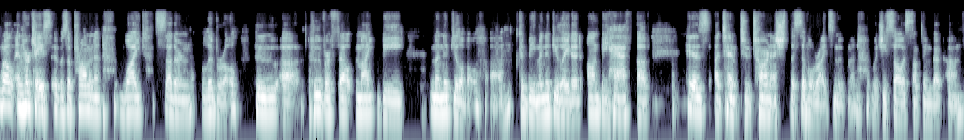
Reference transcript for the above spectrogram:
Well, in her case, it was a prominent white Southern liberal who uh, Hoover felt might be manipulable, uh, could be manipulated on behalf of his attempt to tarnish the civil rights movement, which he saw as something that um,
